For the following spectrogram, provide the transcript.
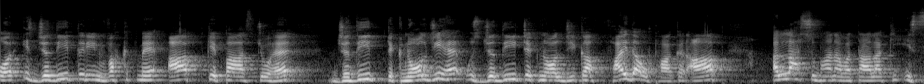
और इस जदीद तरीन वक्त में आपके पास जो है जदीद टेक्नोलॉजी है, उस जदीद टेक्नोलॉजी का फ़ायदा उठाकर आप अल्लाह सुबहाना वाली की इस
